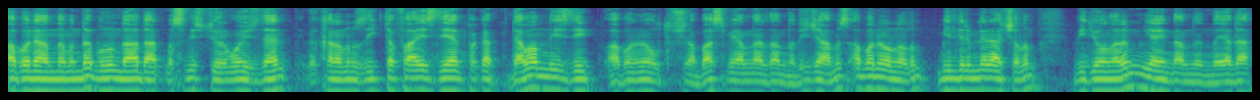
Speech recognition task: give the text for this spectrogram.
Abone anlamında bunun daha da artmasını istiyorum. O yüzden kanalımızı ilk defa izleyen fakat devamlı izleyip abone ol tuşuna basmayanlardan da ricamız abone olalım. Bildirimleri açalım. Videolarım yayınlandığında ya da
